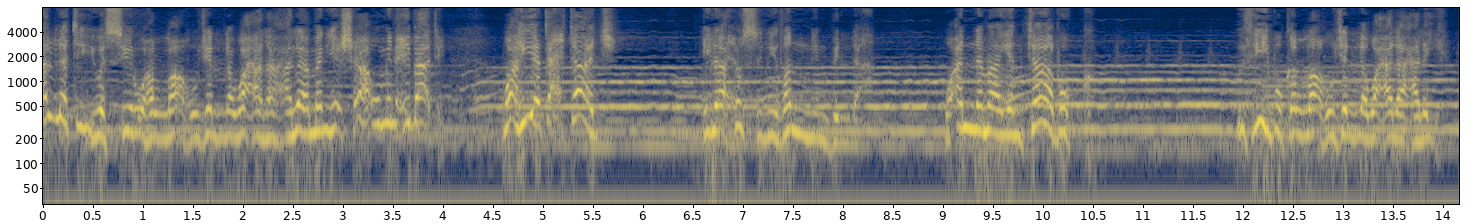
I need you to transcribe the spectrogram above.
التي ييسرها الله جل وعلا على من يشاء من عباده وهي تحتاج إلى حسن ظن بالله وأن ما ينتابك يثيبك الله جل وعلا عليه.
